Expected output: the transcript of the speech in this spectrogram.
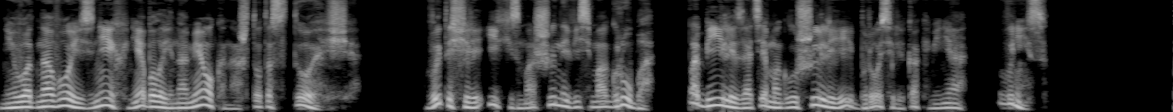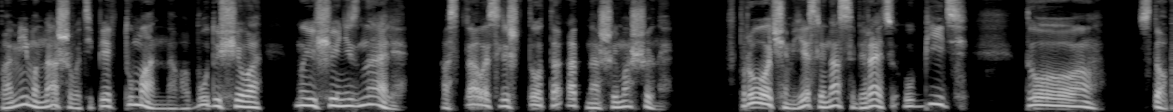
Ни у одного из них не было и намека на что-то стоящее. Вытащили их из машины весьма грубо, Побили, затем оглушили и бросили, как и меня, вниз. Помимо нашего теперь туманного будущего, мы еще и не знали, осталось ли что-то от нашей машины. Впрочем, если нас собираются убить, то... Стоп.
